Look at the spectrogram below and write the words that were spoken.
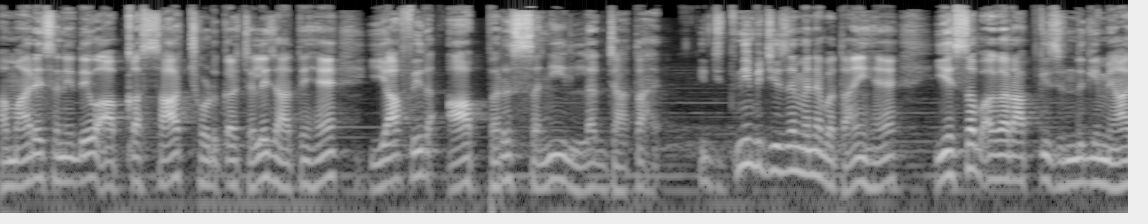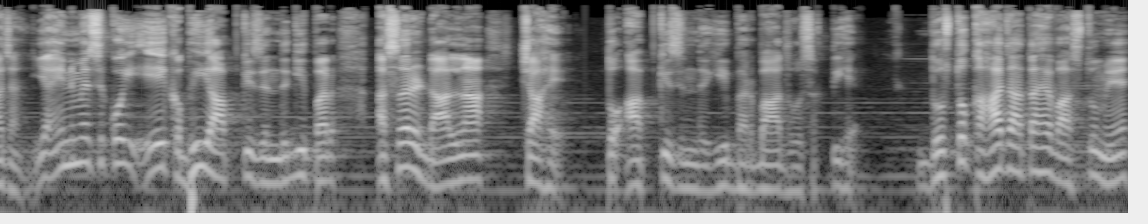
हमारे शनिदेव आपका साथ छोड़कर चले जाते हैं या फिर आप पर शनि लग जाता है। जितनी भी चीज़ें मैंने बताई हैं, ये सब अगर आपकी ज़िंदगी में आ जाएँ, या इनमें से कोई एक भी आपकी ज़िंदगी पर असर डालना चाहे तो आपकी ज़िंदगी बर्बाद हो सकती है। दोस्तों, कहा जाता है वास्तु में,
